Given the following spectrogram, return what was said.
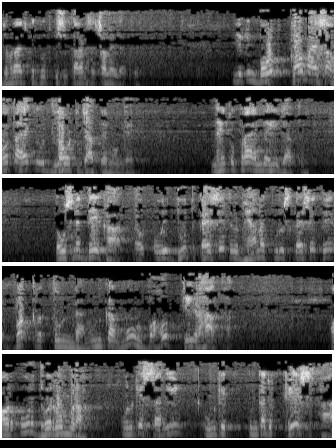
जमराज के दूध किसी कारण से चले जाते हैं। लेकिन बहुत कम ऐसा होता है कि वो लौट जाते होंगे। नहीं तो प्राय ले ही जाते तो उसने देखा, वो दूत कैसे थे भयानक पुरुष कैसे थे? वक्र तुंडन, उनका मुँह बहुत टेढ़ा था और ऊर्ध्वरुम्र उनके शरीर, उनके, उनका जो केश था,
